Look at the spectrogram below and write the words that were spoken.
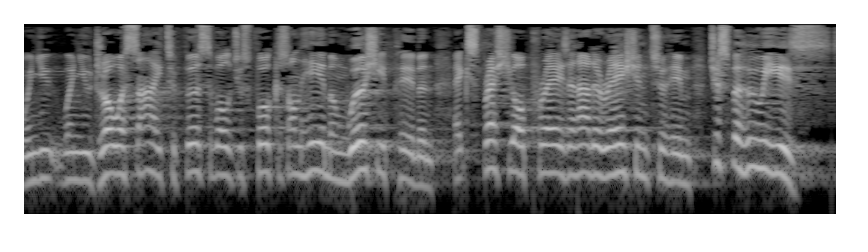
when you, when you draw aside to first of all just focus on Him and worship Him and express your praise and adoration to Him just for who He is.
